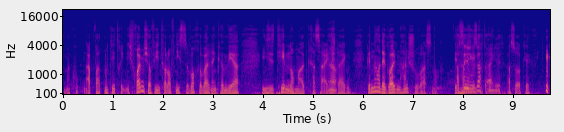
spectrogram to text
Ja, mal gucken, abwarten und Tee trinken. Ich freue mich auf jeden Fall auf nächste Woche, weil dann können wir in diese Themen nochmal krasser einsteigen. Genau, der goldene Handschuh war es noch. Den Hast du eben gesagt eigentlich? Achso, okay.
